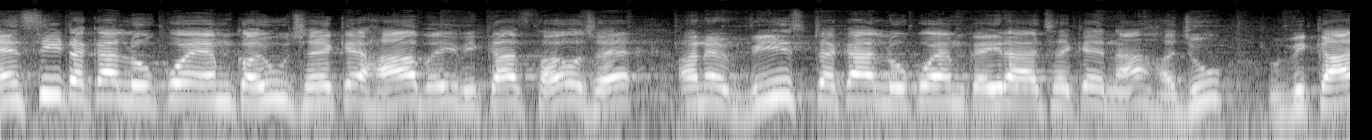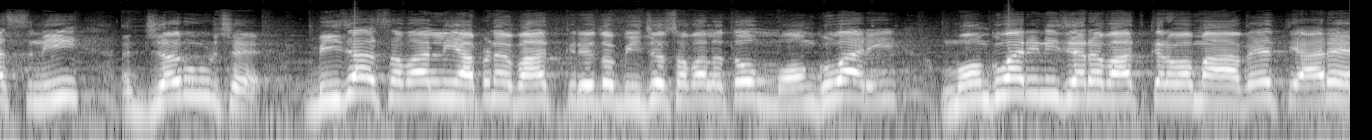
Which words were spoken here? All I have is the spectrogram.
એંસી ટકા લોકોએ એમ કહ્યું છે કે હા ભાઈ, વિકાસ થયો છે અને વીસ ટકા લોકો એમ કહી રહ્યા છે કે ના, હજુ વિકાસની જરૂર છે. બીજા સવાલની આપણે વાત કરીએ તો બીજો સવાલ હતો મોંઘવારી. મોંઘવારીની જ્યારે વાત કરવામાં આવે ત્યારે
